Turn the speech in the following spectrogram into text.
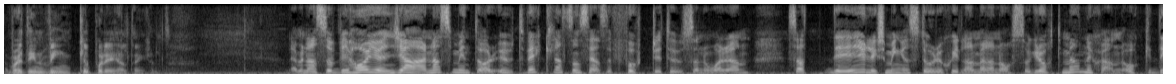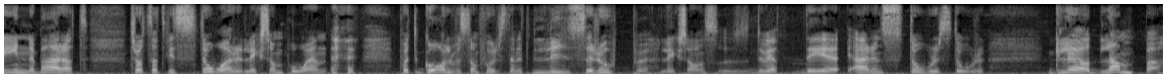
Vad är din vinkel på det helt enkelt? Nej, men alltså, vi har ju en hjärna som inte har utvecklats de senaste 40 000 åren. Så att det är ju liksom ingen större skillnad mellan oss och grottmänniskan. Och det innebär att trots att vi står liksom på, en, på ett golv som fullständigt lyser upp, liksom, du vet, det är en stor, stor glödlampa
